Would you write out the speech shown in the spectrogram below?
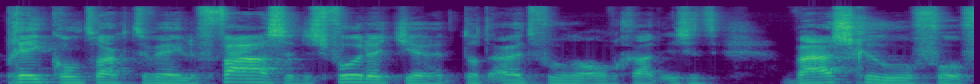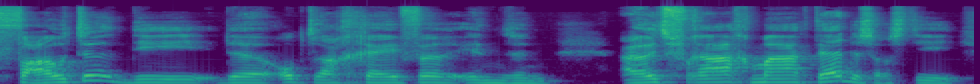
precontractuele fase. Dus voordat je tot uitvoering overgaat, is het waarschuwen voor fouten die de opdrachtgever in zijn uitvraag maakt. Hè? Dus als die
